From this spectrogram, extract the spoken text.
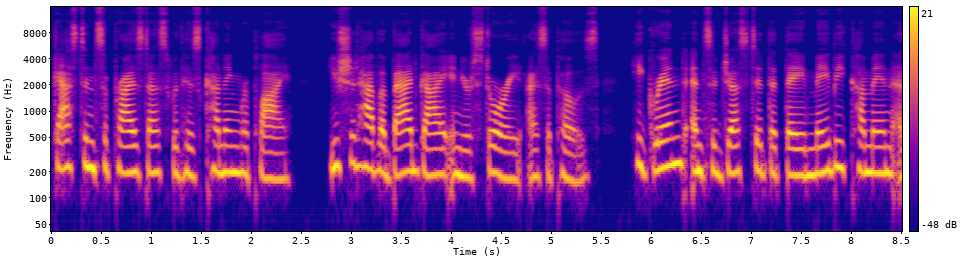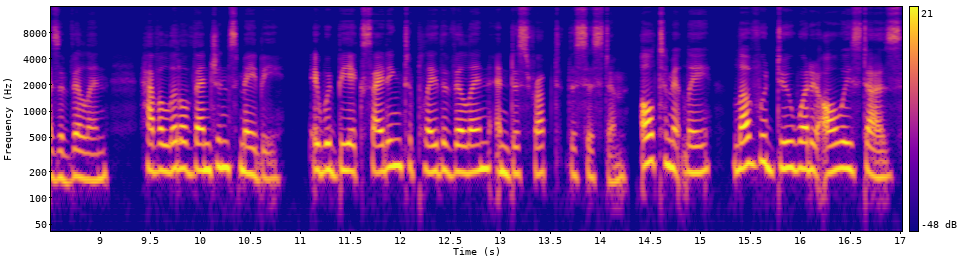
Gaston surprised us with his cunning reply You should have a bad guy in your story, I suppose. He grinned and suggested that they maybe come in as a villain, have a little vengeance maybe. It would be exciting to play the villain and disrupt the system. Ultimately, love would do what it always does.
